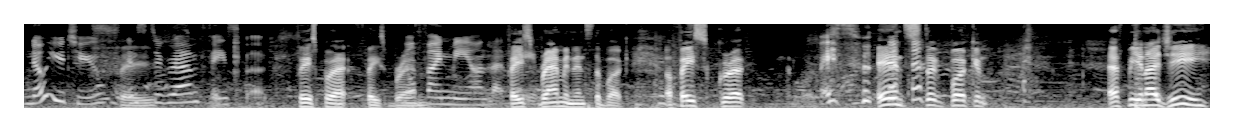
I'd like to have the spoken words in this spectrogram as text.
No YouTube, Face- Instagram, Facebook. Facebook, Facebram, You'll find me on that. Facebram, and Instabook. A Facebook, Facebook. Instabook, and FB and IG.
